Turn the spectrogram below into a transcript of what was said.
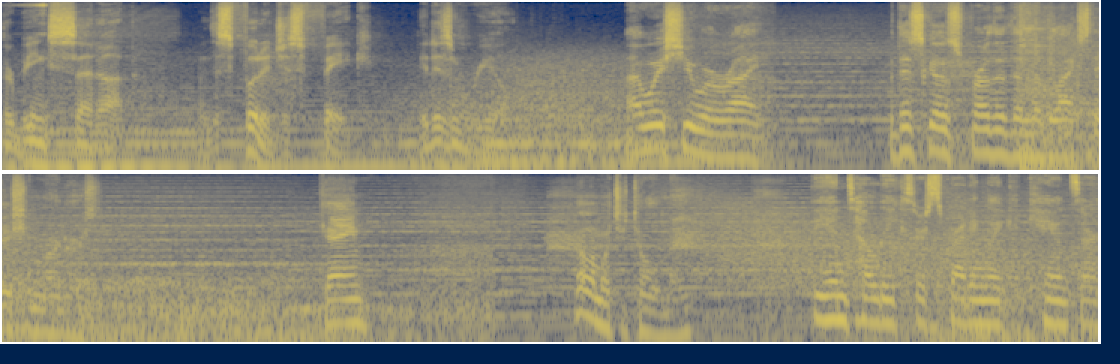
They're being set up. This footage is fake. It isn't real. I wish you were right. But this goes further than the Black Station murders. Kane, tell him what you told me. The intel leaks are spreading like a cancer,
